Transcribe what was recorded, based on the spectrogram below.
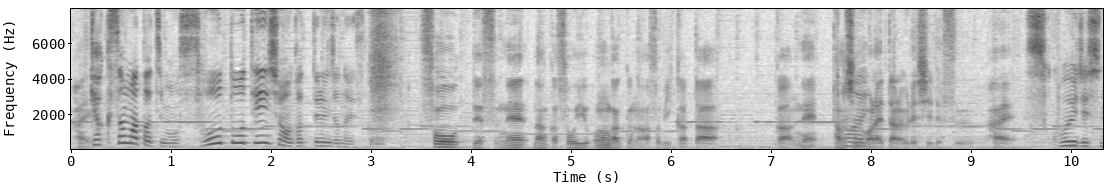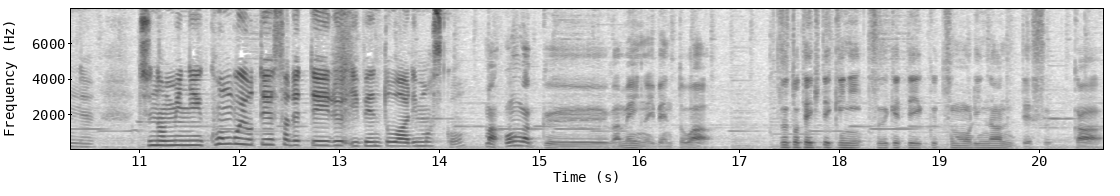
はい。お、客様たちも相当テンション上がってるんじゃないですか？そうですね。なんかそういう音楽の遊び方がね楽しんでもらえたら嬉しいです。はい。すごいですね。ちなみに今後予定されているイベントはありますか？まあ、音楽がメインのイベントはずっと定期的に続けていくつもりなんですが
